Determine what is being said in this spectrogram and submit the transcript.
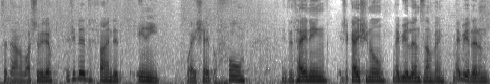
sit down and watch the video. If you did find it any way, shape or form, entertaining, educational, maybe you learned something, maybe you didn't,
